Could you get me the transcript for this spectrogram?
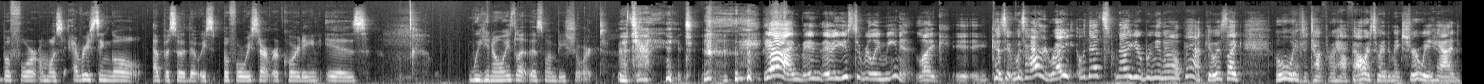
before almost every single episode that we before we start recording is we can always let this one be short. That's right. yeah, and, and they used to really mean it, like because it was hard, right? Oh, that's now you're bringing it all back. It was like, oh, we have to talk for a half hour, so we had to make sure we had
